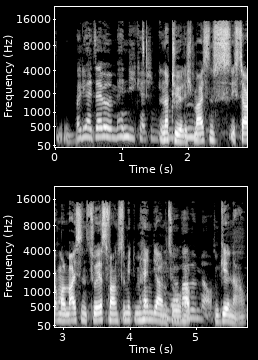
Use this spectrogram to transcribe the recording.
weil die halt selber mit dem Handy cashen. Gehen. Natürlich, mhm. meistens, ich sag mal, meistens zuerst fangst du mit dem Handy an. Ja, so war bei mir auch. Genau.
